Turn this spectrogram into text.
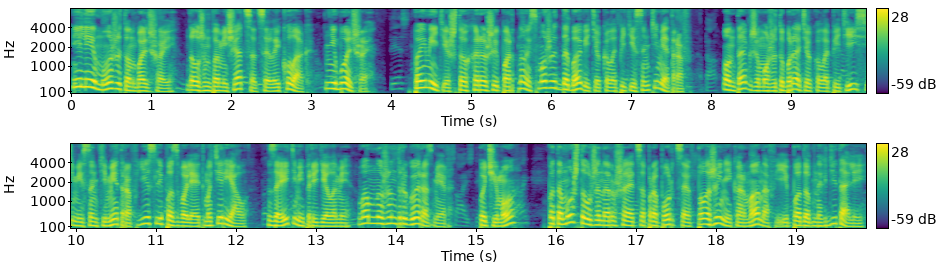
Или может он большой, должен помещаться целый кулак, не больше. Поймите, что хороший портной сможет добавить около 5 сантиметров. Он также может убрать около 5-7 сантиметров, если позволяет материал. За этими пределами вам нужен другой размер. Почему? Потому что уже нарушается пропорция в положении карманов и подобных деталей.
